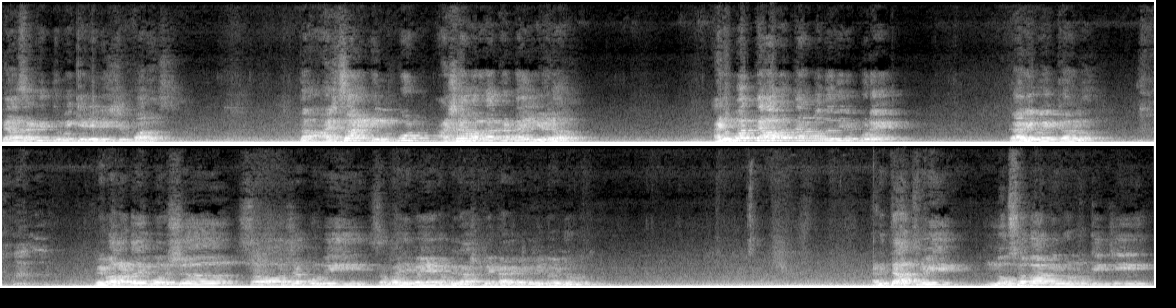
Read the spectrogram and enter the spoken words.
त्यासाठी तुम्ही केलेली शिफारस. तर असा इनपुट अशा वर्गाकडनं येणं आणि मग त्यावर त्या पद्धतीने पुढे कार्यवाही करणं. मी मला वाटतं एक वर्ष सव्वा वर्षापूर्वी संभाजीभाई एक आपली राष्ट्रीय कार्यकारिणीची भेटवलं होती. आणि त्याच वेळी लोकसभा निवडणुकीची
